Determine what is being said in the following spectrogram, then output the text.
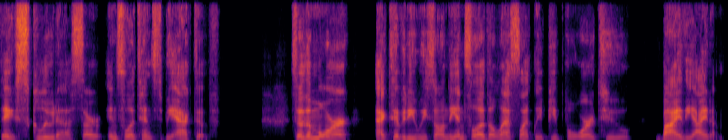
they exclude us. Our insula tends to be active. So the more activity we saw in the insula, the less likely people were to buy the item.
